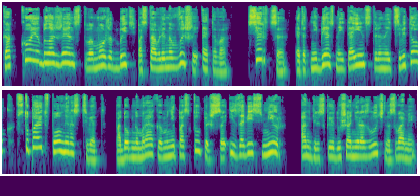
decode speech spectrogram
какое блаженство может быть поставлено выше этого. Сердце, этот небесный и таинственный цветок, вступает в полный расцвет. Подобно мракам не поступишься и за весь мир. Ангельская душа неразлучна с вами.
